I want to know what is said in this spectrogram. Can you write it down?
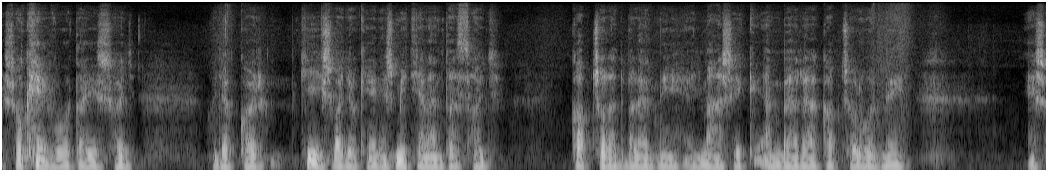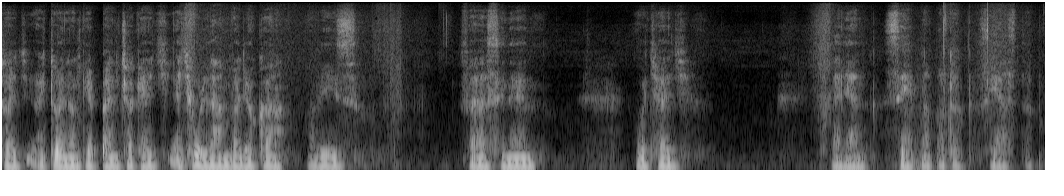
sok év óta is, hogy, hogy akkor ki is vagyok én, és mit jelent az, hogy kapcsolatba lenni, egy másik emberrel kapcsolódni, és hogy, hogy tulajdonképpen csak egy, egy hullám vagyok a, a víz felszínén. Úgyhogy legyen szép napotok, sziasztok!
